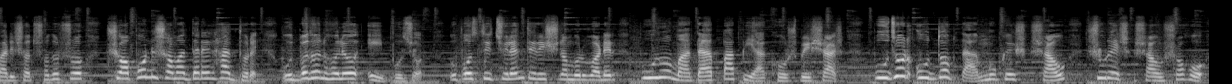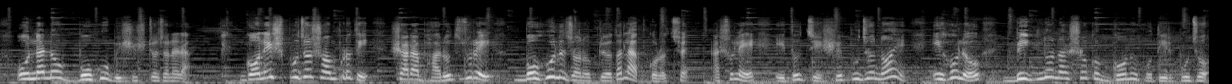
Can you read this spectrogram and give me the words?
পরিষদ সদস্য স্বপন সমাদ্দারের হাত ধরে উদ্বোধন হলো এই পুজোর উপস্থিত ছিলেন তিরিশ নম্বর ওয়ার্ডের পুরো মাতা পাপিয়া ঘোষ বিশ্বাস। পুজোর উদ্যোক্তা মুকেশ সাউ, সুরেশ সাউ সহ অন্যান্য বহু বিশিষ্টজনেরা গণেশ পুজো সম্প্রতি সারা ভারত জুড়েই বহুল জনপ্রিয়তা লাভ করেছে। আসলে এ তো যেসে পুজো নয়, এ হলো বিঘ্ননাশক গণপতির পুজো,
